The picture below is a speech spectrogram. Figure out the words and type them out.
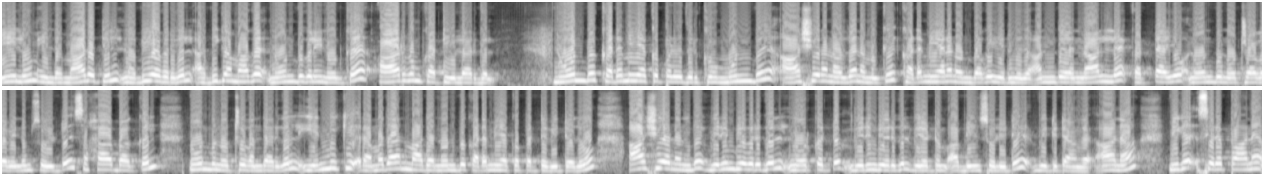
மேலும் இந்த மாதத்தில் நபி அவர்கள் அதிகமாக நோன்புகளை நோக்க ஆர்வம் காட்டியுள்ளார்கள். நோன்பு கடமையாக்கப்படுவதற்கு முன்பு ஆஷுரா நாள் தான் நமக்கு கடமையான நோன்பாக இருந்தது. அந்த நாளில் கட்டாயம் நோன்பு நோற்றாக வேண்டும் சொல்லிட்டு சஹாபாக்கள் நோன்பு நோற்று வந்தார்கள். என்னைக்கு ரமதான் மாத நோன்பு கடமையாக்கப்பட்டு விட்டதோ ஆஷுரா நோன்பு விரும்பியவர்கள் நோக்கட்டும் விரும்பியவர்கள் விரட்டும் அப்படின்னு சொல்லிட்டு விட்டுட்டாங்க. ஆனால் மிக சிறப்பான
